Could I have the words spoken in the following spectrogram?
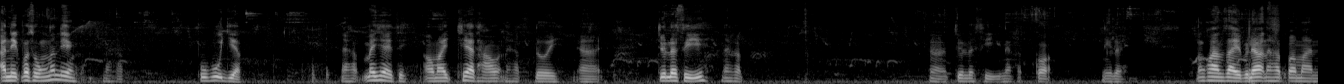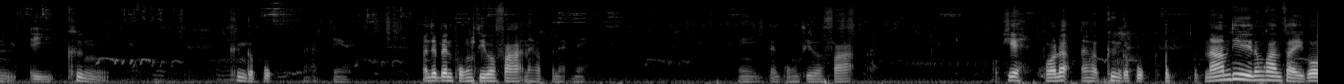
อเนกประสงค์นั่นเองนะครับ ผู้ผู้เหยียบ นะครับ ไม่ใช่สิ เอามาแช่เท้านะครับ โดยจุลสีนะครับจุลสีนะครับ ก็นี่เลย น้องควานใส่ไปแล้วนะครับ ประมาณไอ้ครึ่งครึ่งกระปุกนะครับนี่มันจะเป็นผงสีฟ้านะครับเนี่ยนี่นี่เป็นผงสีฟ้าโอเคพอแล้วนะครับครึ่งกระปุก น้ำที่น้องควานใส่ก็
